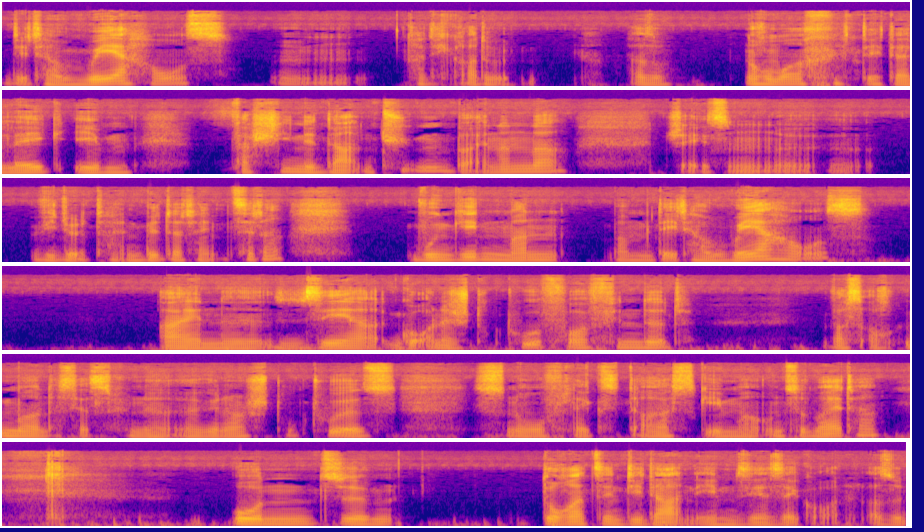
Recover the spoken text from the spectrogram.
Data Warehouse, ähm, hatte ich gerade, also nochmal, Data Lake eben verschiedene Datentypen beieinander, JSON, äh, Videodateien, Bilddateien etc., wohingegen man beim Data Warehouse eine sehr geordnete Struktur vorfindet, was auch immer das jetzt für eine äh, genaue Struktur ist, Snowflakes, Schema und so weiter. Und ähm, dort sind die Daten eben sehr, sehr geordnet. Also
